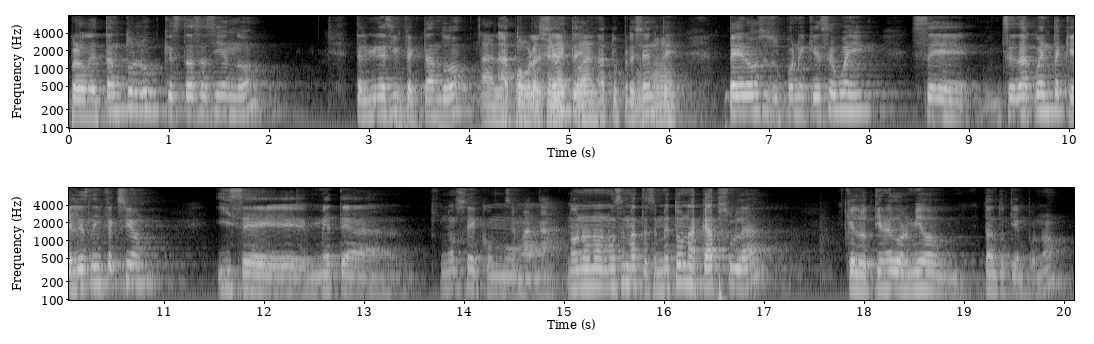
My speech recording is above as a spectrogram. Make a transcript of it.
Pero de tanto loop que estás haciendo, terminas infectando A la tu población presente, actual. a tu presente. Pero se supone que ese güey se, se da cuenta que él es la infección y se mete a. pues, No sé, como. Se mata. No, no, no, no se mata. Se mete a una cápsula que lo tiene dormido tanto tiempo, ¿no?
